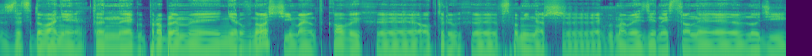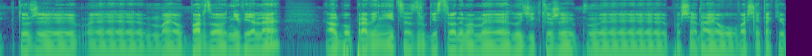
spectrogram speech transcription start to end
zdecydowanie. Ten jakby problem y, nierówności majątkowych, y, o których wspominasz, jakby mamy z jednej strony ludzi, którzy mają bardzo niewiele, albo prawie nic, a z drugiej strony mamy ludzi, którzy e, posiadają właśnie takie e,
